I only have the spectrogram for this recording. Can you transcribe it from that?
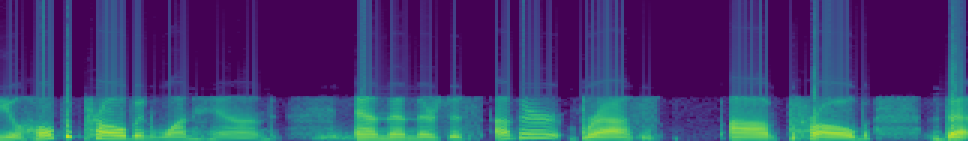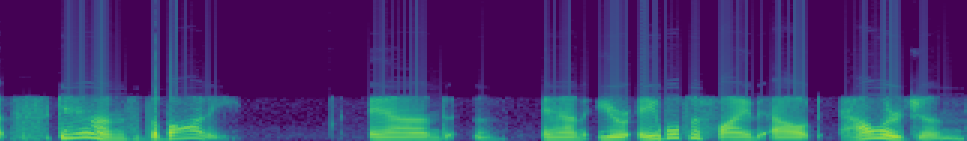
you hold the probe in one hand, and then there's this other brass uh, probe that scans the body and and you're able to find out allergens.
